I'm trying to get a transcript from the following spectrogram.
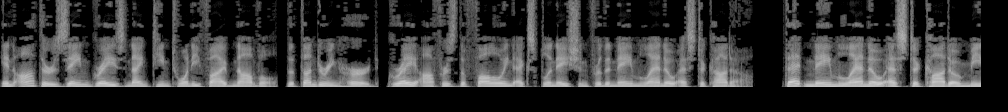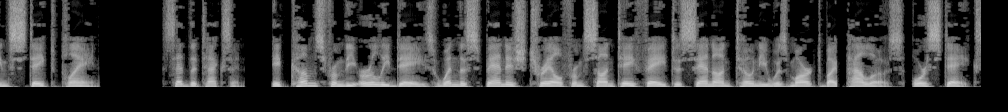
In author Zane Grey's 1925 novel, The Thundering Herd, Grey offers the following explanation for the name Llano Estacado. That name Llano Estacado means staked plain, said the Texan. It comes from the early days when the Spanish trail from Santa Fe to San Antonio was marked by palos, or stakes.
